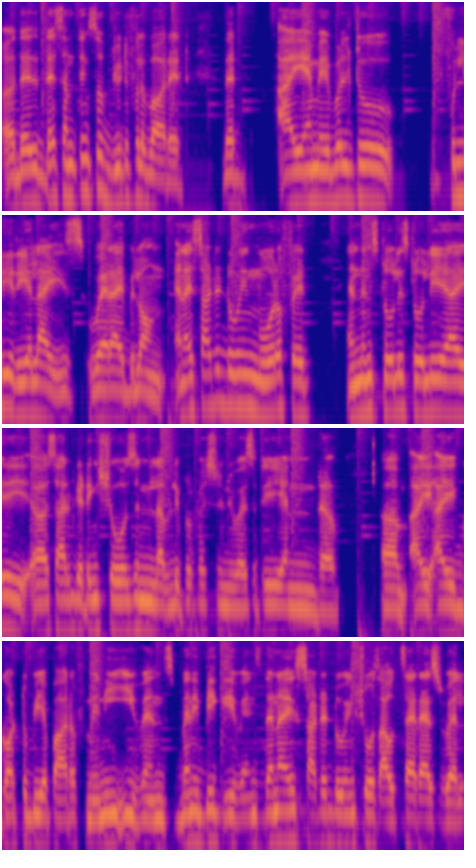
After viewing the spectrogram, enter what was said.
uh there, there's something so beautiful about it that I am able to fully realize where I belong, and I started doing more of it and then slowly slowly i uh, started getting shows in lovely professional university and uh, um, I, I got to be a part of many events many big events. Then i started doing shows outside as well.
